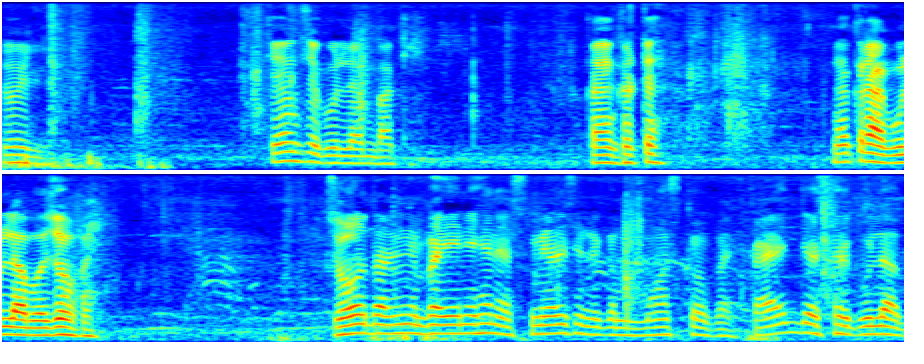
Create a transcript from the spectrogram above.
જોઈ લો. કેમ છે ગુલાબ બાકી? કાંઈ ઘટે? નકરા ગુલાબો જો ભાઈ. જોરદાર એને ભાઈ, એની છે ને સ્મેલ છે ને એકદમ મસ્ત ભાઈ. કાયદેસર ગુલાબ,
